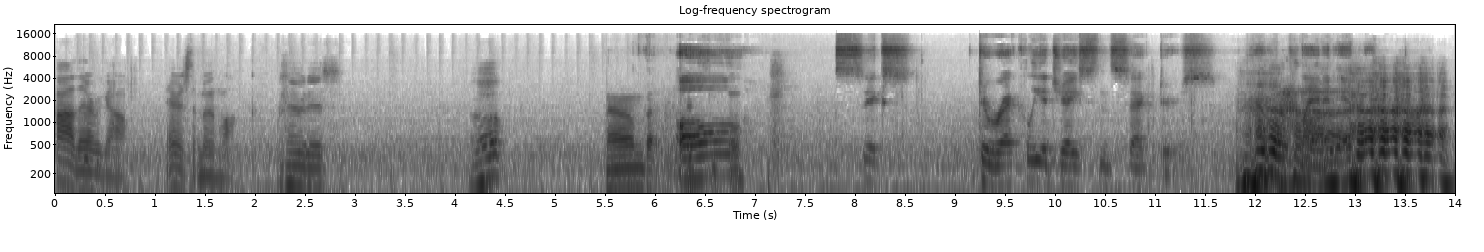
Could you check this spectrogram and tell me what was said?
Ah, there we go. There's the moonwalk. There it is. Oh, Um, but All six directly adjacent sectors have a planet in them.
